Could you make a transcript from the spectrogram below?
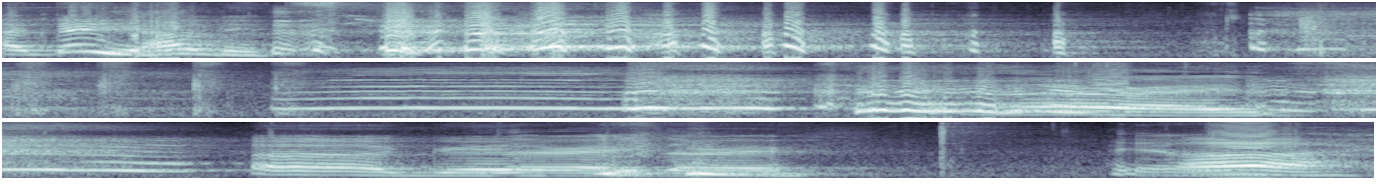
and then you have it. Alright. Oh, good. Alright, alright. Yeah. Ah,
